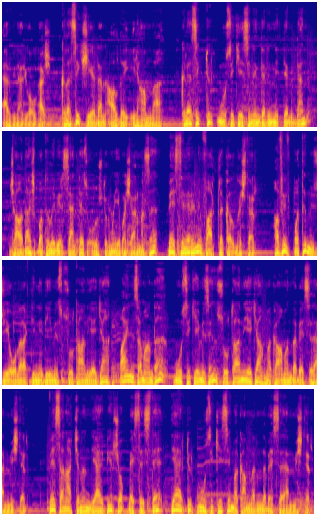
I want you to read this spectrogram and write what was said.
Ergüler Yoldaş. Klasik şiirden aldığı ilhamla klasik Türk musikisinin derinliklerinden çağdaş batılı bir sentez oluşturmayı başarması bestelerini farklı kılmıştır. Hafif batı müziği olarak dinlediğimiz Sultaniyegah aynı zamanda musikimizin Sultaniyegah makamında bestelenmiştir ve sanatçının diğer birçok bestesi de diğer Türk musikisi makamlarında bestelenmiştir.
